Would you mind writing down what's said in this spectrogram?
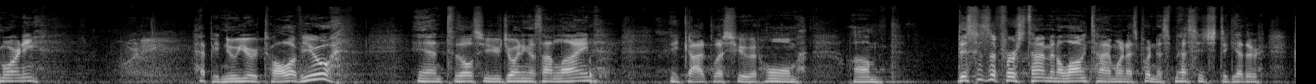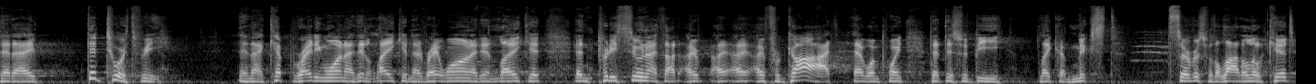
morning. morning. Happy New Year to all of you. And to those of you joining us online, may God bless you at home. Um, this is the first time in a long time when I was putting this message together that I did two or three. And I kept writing one, I didn't like it, and I'd write one, I didn't like it. And pretty soon I thought, I, I, I forgot at one point that this would be like a mixed service with a lot of little kids.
